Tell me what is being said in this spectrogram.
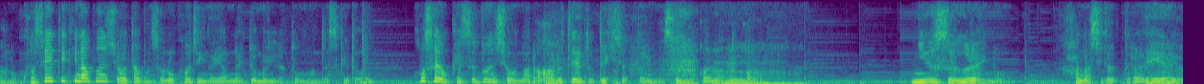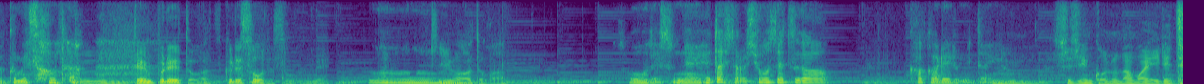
あの個性的な文章は多分その個人がやらないと無理だと思うんですけど個性を消す文章ならある程度できちゃったりもするのかなとかニュースぐらいの話だったら AI が組めそうな、うん、テンプレートが作れそうですもんね、うん、キーワードがあって。そうですね。下手したら小説が書かれるみたいな、うん、主人公の名前入れて。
